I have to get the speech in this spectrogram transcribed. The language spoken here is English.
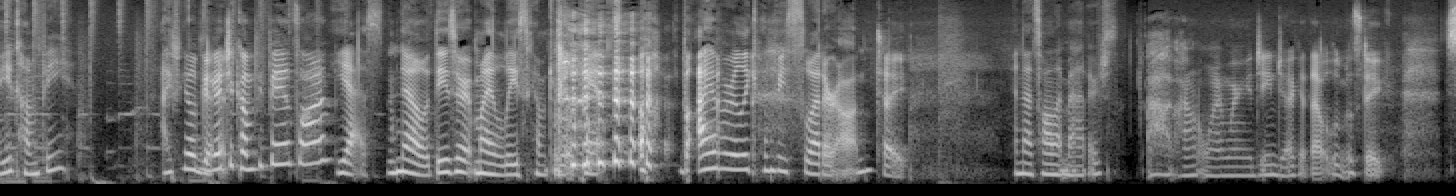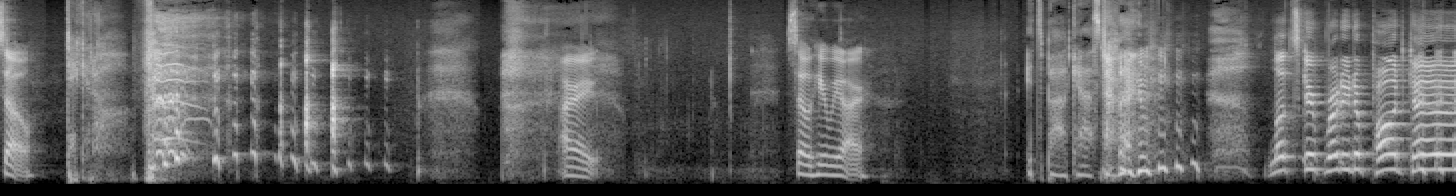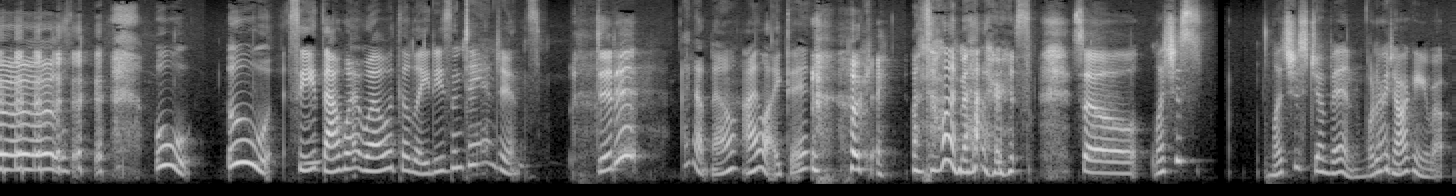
Are you comfy? I feel good. You got your comfy pants on? yes. No, these are my least comfortable pants. Oh, but I have a really comfy sweater on, Tight. and that's all that matters. Oh, I don't know why I'm wearing a jean jacket. That was a mistake. So, Take it off. all right. So here we are. It's podcast time. Let's get ready to podcast. ooh, ooh. See, that went well with the ladies and tangents. Did it? I don't know. I liked it. Okay. That's all that matters. So let's just let's just jump in. What are we talking about?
